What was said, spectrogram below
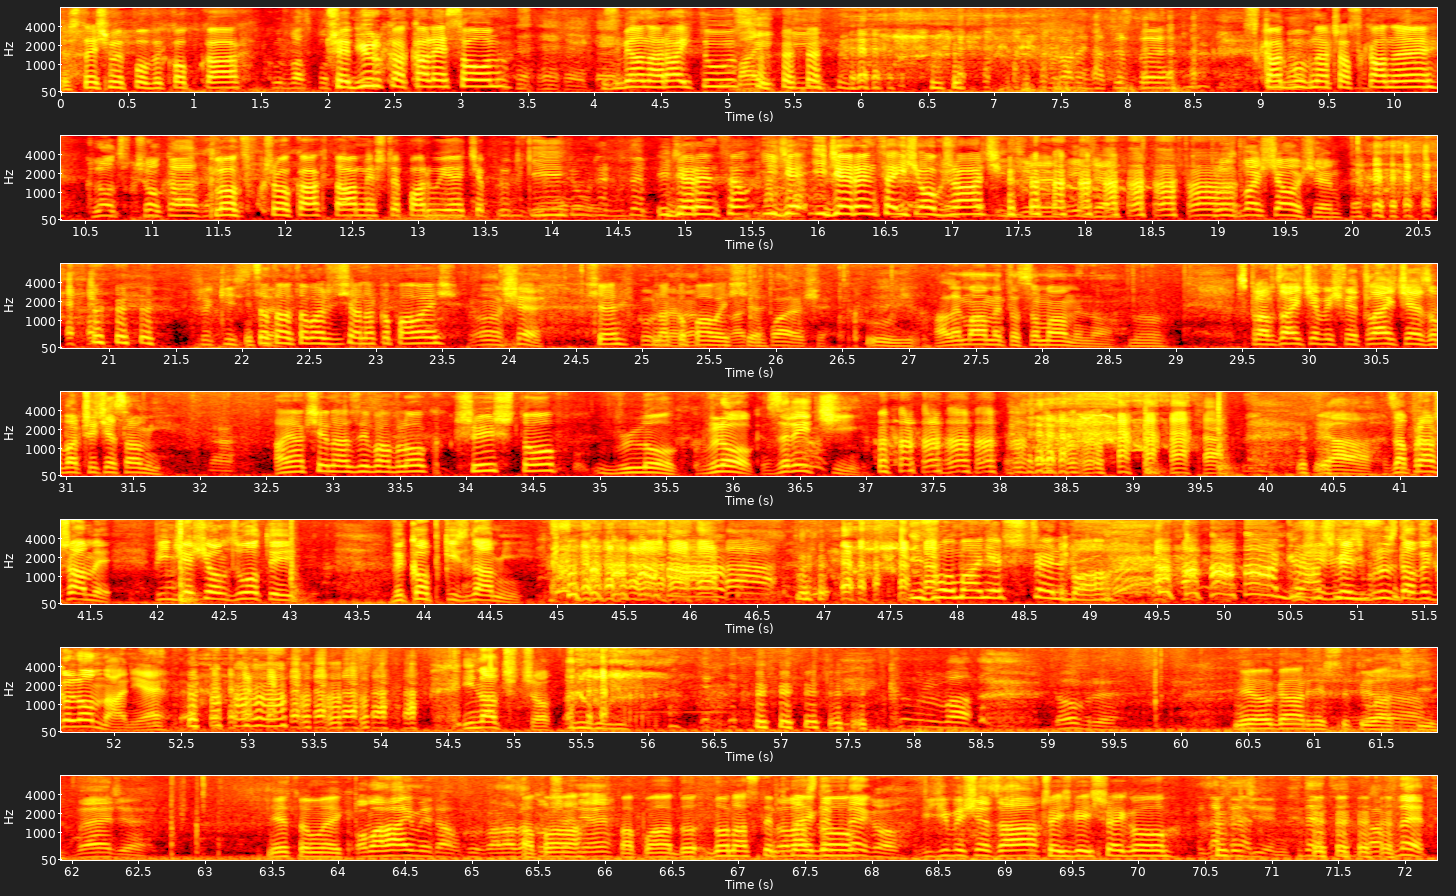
Jesteśmy po wykopkach. Kurwa. Przebiórka kaleson. Zmiana rajtus. Majki. Na czyste. Skarbów naczaskane. Kloc w krzokach. Kloc w krzokach. Tam jeszcze paruje cieplutki. Idzie ręce, idzie, idzie ręce iść ogrzać. Idzie, idzie. Plus 28. Przykiste. I co tam Tomasz dzisiaj nakopałeś? O, się. Się? Kurwa, Nakopałeś no, się. Nakopałem się. Kuźwa. Ale mamy to, co mamy, no. No. Sprawdzajcie, wyświetlajcie, zobaczycie sami. A jak się nazywa vlog? Krzysztof Vlog. Vlog z Ryci. ja, zapraszamy. 50 zł wykopki z nami. I złamanie szczelba. Gratis. Musisz mieć bruzda wygolona, nie? I na czczo. Kurwa, dobre. Nie ogarniesz sytuacji. Ja, będzie. Nie Tomek. Pomachajmy tam, kurwa, na Papa, zakończenie. papa, do, do Do następnego. następnego. Widzimy się za Trzeźwiejszego. tydzień. Za wnet.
